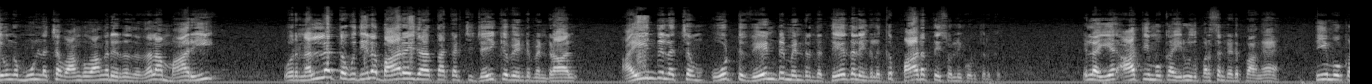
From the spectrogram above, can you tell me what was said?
இவங்க மூணு லட்சம் வாங்குவாங்கன்னு இருந்ததெல்லாம் மாறி ஒரு நல்ல தொகுதியில பாரதிய ஜனதா கட்சி ஜெயிக்க வேண்டும் என்றால் ஐந்து லட்சம் ஓட்டு வேண்டும் என்ற இந்த தேர்தல் எங்களுக்கு பாடத்தை சொல்லி கொடுத்திருக்கு. இல்ல அதிமுக இருபது பர்சன்ட் எடுப்பாங்க. திமுக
